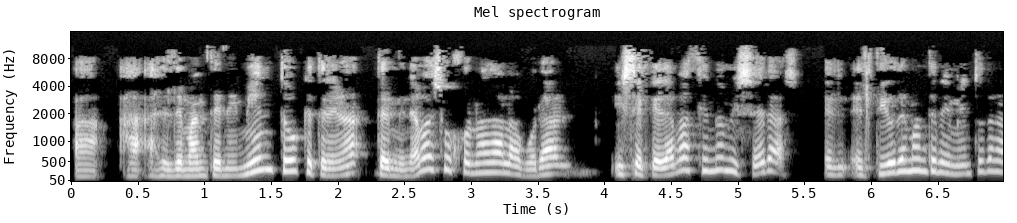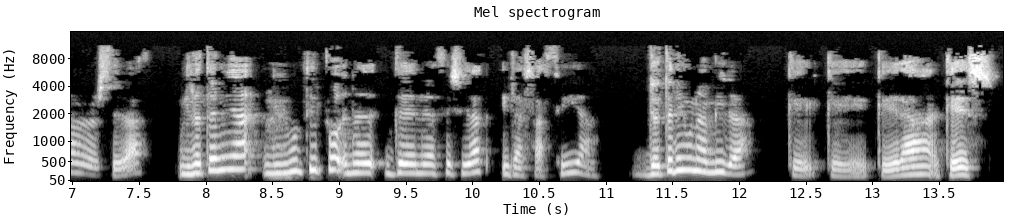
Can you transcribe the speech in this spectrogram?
a, al de mantenimiento que tenía, terminaba su jornada laboral y se quedaba haciendo miseras. El, el tío de mantenimiento de la universidad. Y no tenía ningún tipo de necesidad y las hacía. Yo tenía una amiga que, que, que era, que es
